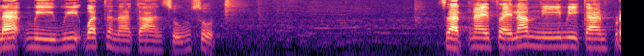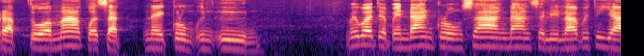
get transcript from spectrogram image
และมีวิวัฒนาการสูงสุด สัตว์ในไฟลัมนี้มีการปรับตัวมากกว่าสัตว์ในกลุ่มอื่น ๆ ไม่ว่าจะเป็นด้านโครงสร้าง ด้านสรีรวิทยา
